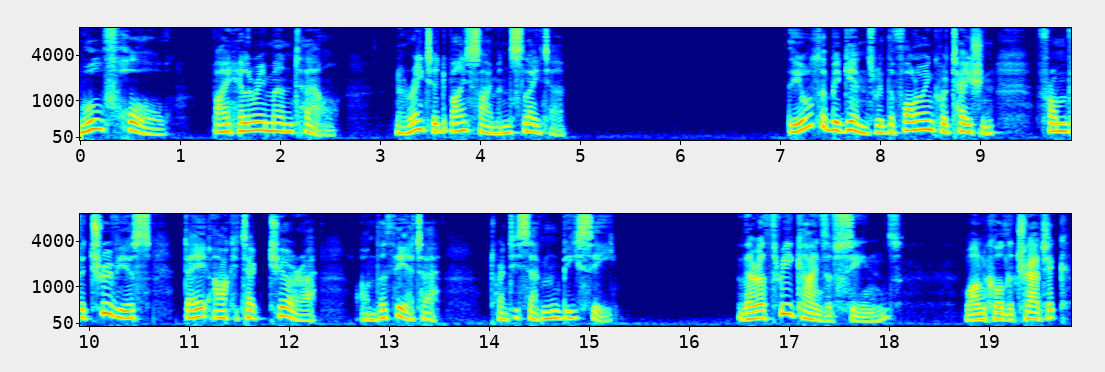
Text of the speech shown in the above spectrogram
Wolf Hall by Hilary Mantel, narrated by Simon Slater. The author begins with the following quotation from Vitruvius De Architectura on the theatre, 27 BC. There are three kinds of scenes one called the tragic,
